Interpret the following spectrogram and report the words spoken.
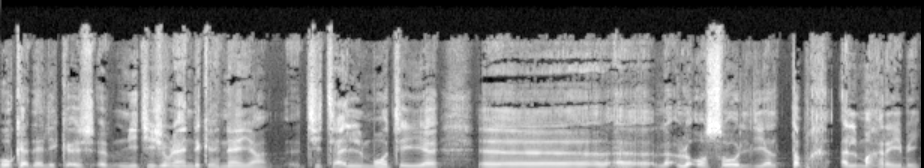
وكذلك ملي تيجيو لعندك هنايا تيتعلموا تي آه، آه، الأصول ديال الطبخ المغربي.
